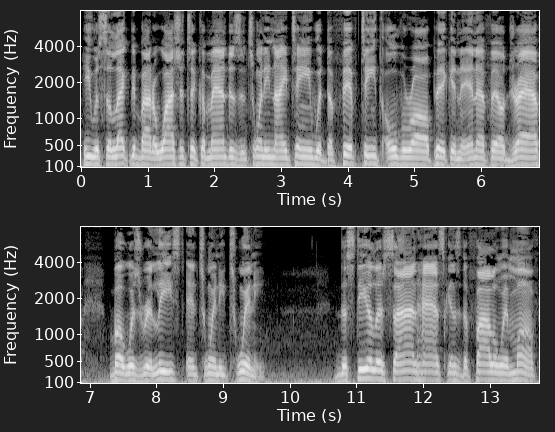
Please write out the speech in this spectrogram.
He was selected by the Washington Commanders in 2019 with the 15th overall pick in the NFL draft, but was released in 2020. The Steelers signed Haskins the following month,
